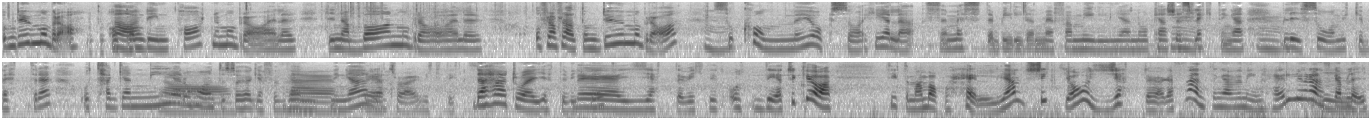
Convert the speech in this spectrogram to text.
om du mår bra och Ja. om din partner mår bra eller dina barn mår bra eller och framförallt om du mår bra Mm. så kommer ju också hela semesterbilden med familjen och kanske Mm. släktingar Mm. bli så mycket bättre. Och tagga ner Ja. och ha inte så höga förväntningar. Nej, det, det tror jag är viktigt. här tror jag är jätteviktigt. Det är jätteviktigt och det tycker jag tittar man bara på helgen. Shit, jag har jättehöga förväntningar över min helg hur den ska Mm. bli.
